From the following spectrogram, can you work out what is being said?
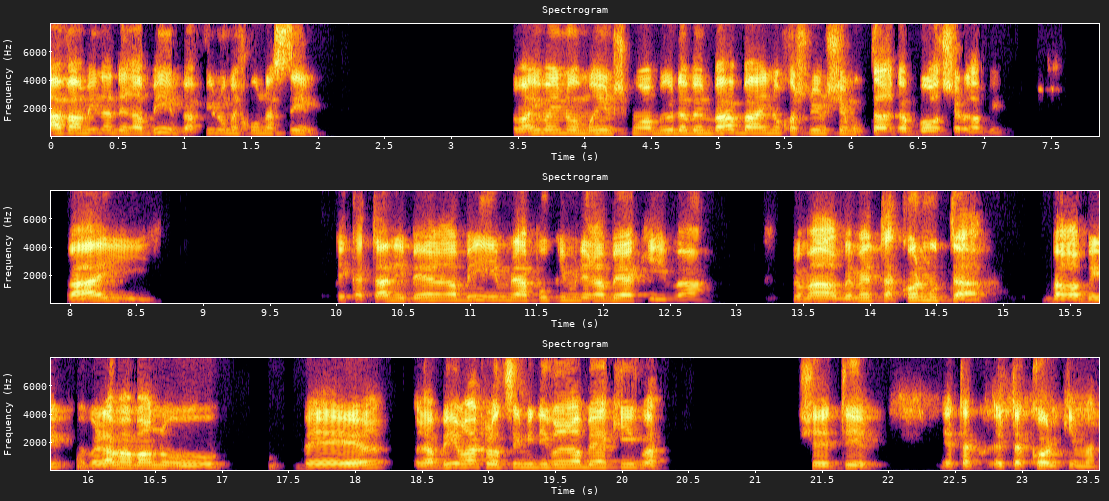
הווה אמינא דרבים, ואפילו מכונסים. כלומר, אם היינו אומרים שכמו רבי יהודה בן בבא, היינו חושבים שמותר גם בור של רבים. ואי, דקתני באר רבים, לאפוקים דרבי עקיבא. כלומר, באמת הכל מותר ברבים. אבל למה אמרנו באר? רבים רק להוציא מדברי רבי עקיבא, שהתיר את, את הכל כמעט.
